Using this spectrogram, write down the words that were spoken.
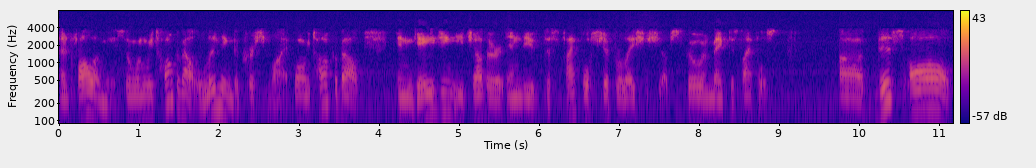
and follow me." So when we talk about living the Christian life, when we talk about engaging each other in these discipleship relationships, go and make disciples. Uh, this all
